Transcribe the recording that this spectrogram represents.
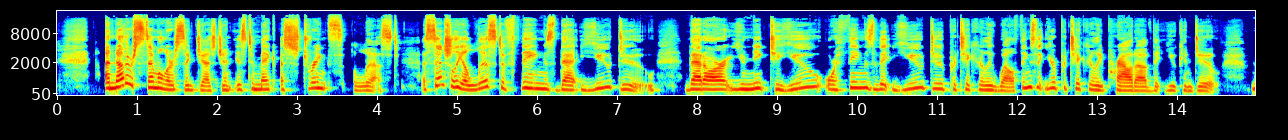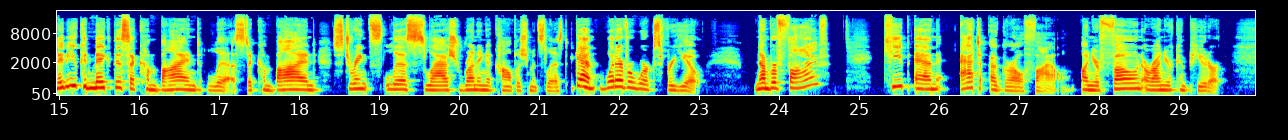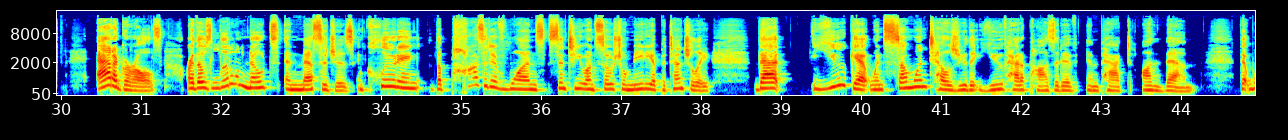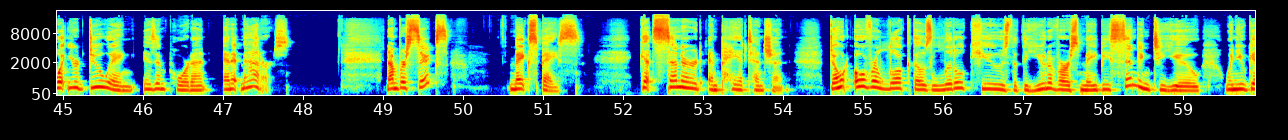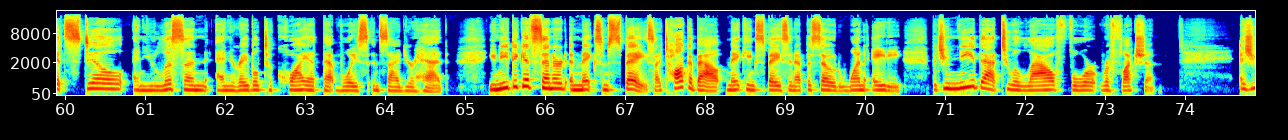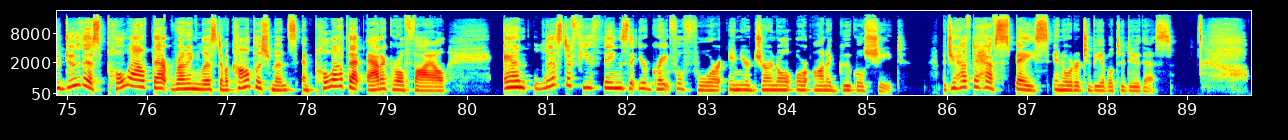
Another similar suggestion is to make a strengths list essentially a list of things that you do that are unique to you or things that you do particularly well, things that you're particularly proud of that you can do. Maybe you could make this a combined list, a combined strengths list slash running accomplishments list. Again, whatever works for you. Number five, keep an at a girl file on your phone or on your computer. Attagirls are those little notes and messages, including the positive ones sent to you on social media potentially, that you get when someone tells you that you've had a positive impact on them, that what you're doing is important and it matters. Number six, make space. Get centered and pay attention. Don't overlook those little cues that the universe may be sending to you when you get still and you listen and you're able to quiet that voice inside your head. You need to get centered and make some space. I talk about making space in episode 180, but you need that to allow for reflection. As you do this, pull out that running list of accomplishments and pull out that Attagirl file and list a few things that you're grateful for in your journal or on a Google Sheet. But you have to have space in order to be able to do this.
